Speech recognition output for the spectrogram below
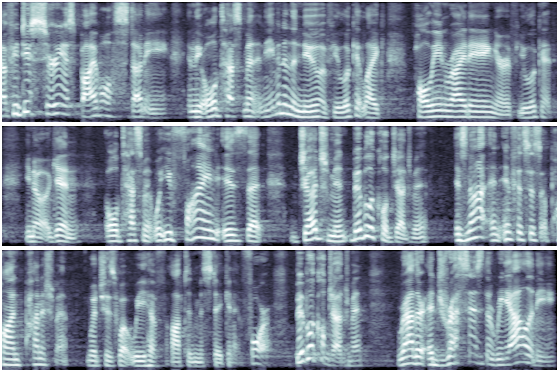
Now, if you do serious Bible study in the Old Testament and even in the New, if you look at like Pauline writing, or if you look at, you know, again, Old Testament, what you find is that judgment, biblical judgment, is not an emphasis upon punishment, which is what we have often mistaken it for. Biblical judgment rather addresses the reality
